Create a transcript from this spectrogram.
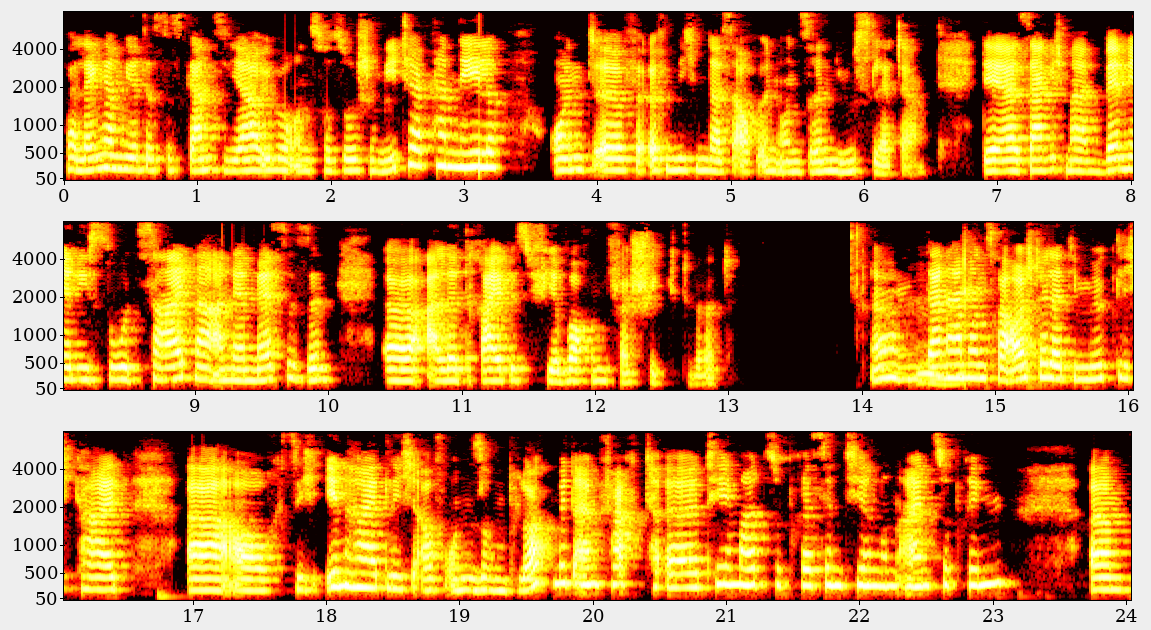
verlängern wir das das ganze Jahr über unsere Social Media Kanäle und äh, veröffentlichen das auch in unseren Newsletter, der, sage ich mal, wenn wir nicht so zeitnah an der Messe sind, äh, alle drei bis vier Wochen verschickt wird. Ähm, mhm. Dann haben unsere Aussteller die Möglichkeit, äh, auch sich inhaltlich auf unserem Blog mit einem Fachthema zu präsentieren und einzubringen. Ähm,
